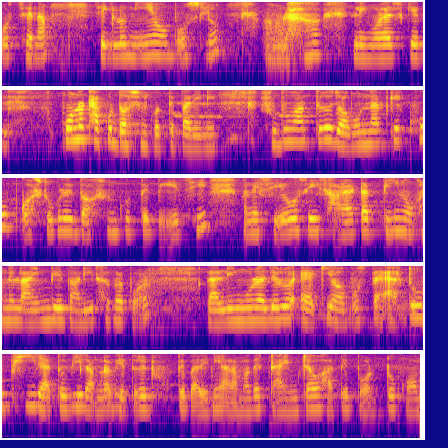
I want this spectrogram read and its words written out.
করছে না। সেগুলো নিয়েও বসল। আমরা লিঙ্গরাজকে কোনো ঠাকুর দর্শন করতে পারিনি। শুধুমাত্র জগন্নাথকে খুব কষ্ট করে দর্শন করতে পেরেছি মানে সেও সেই সারাটা দিন ওখানে লাইন দিয়ে দাঁড়িয়ে থাকার পর তা লিঙ্গরাজেরও একই অবস্থা। এত ভিড় এত ভিড় আমরা ভেতরে ঢুকতে পারিনি আর আমাদের টাইমটাও হাতে বড্ড কম।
